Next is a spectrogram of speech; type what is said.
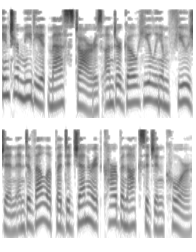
Intermediate mass stars undergo helium fusion and develop a degenerate carbon-oxygen core.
